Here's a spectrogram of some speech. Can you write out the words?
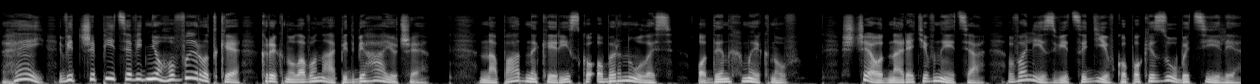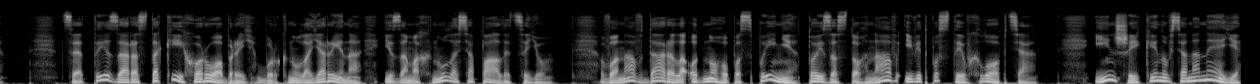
Гей, відчепіться від нього виродки. крикнула вона, підбігаючи. Нападники різко обернулись, один хмикнув. Ще одна рятівниця, валі звідси, дівко, поки зуби цілі. Це ти зараз такий хоробрий, буркнула Ярина і замахнулася палицею. Вона вдарила одного по спині, той застогнав і відпустив хлопця. Інший кинувся на неї,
